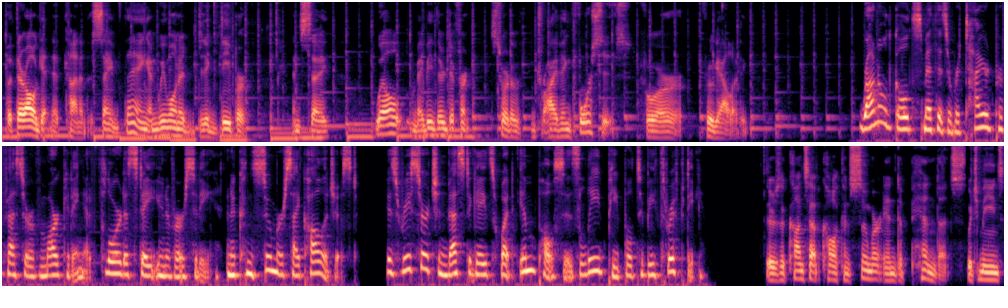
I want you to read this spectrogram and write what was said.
but they're all getting at kind of the same thing. And we want to dig deeper and say, well, maybe they're different sort of driving forces for frugality. Ronald Goldsmith is a retired professor of marketing at Florida State University and a consumer psychologist. His research investigates what impulses lead people to be thrifty. There's a concept called consumer independence, which means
